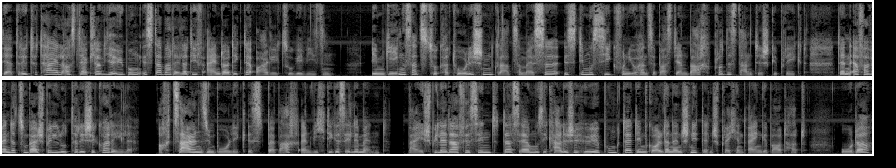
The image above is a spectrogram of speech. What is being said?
Der dritte Teil aus der Klavierübung ist aber relativ eindeutig der Orgel zugewiesen. Im Gegensatz zur katholischen Grazer Messe ist die Musik von Johann Sebastian Bach protestantisch geprägt, denn er verwendet zum Beispiel lutherische Choräle. Auch Zahlensymbolik ist bei Bach ein wichtiges Element. Beispiele dafür sind, dass er musikalische Höhepunkte dem goldenen Schnitt entsprechend eingebaut hat. Oder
